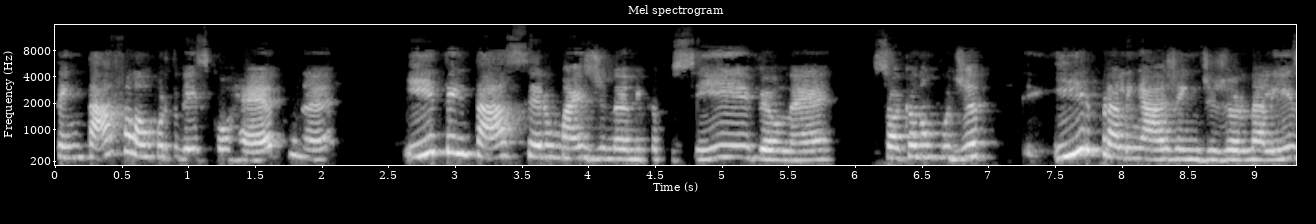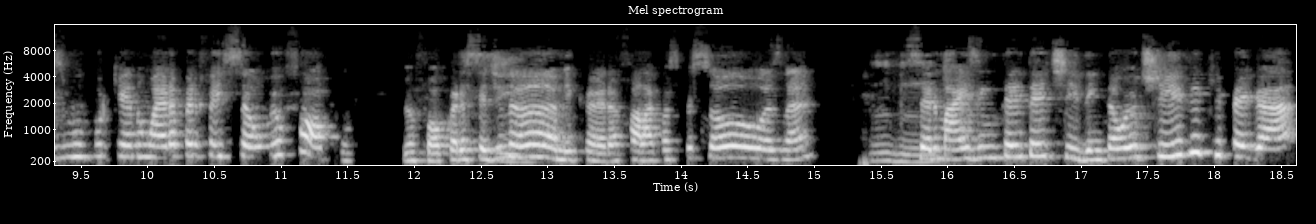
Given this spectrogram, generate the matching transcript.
tentar falar o português correto, né? E tentar ser o mais dinâmica possível, né? Só que eu não podia ir para a linhagem de jornalismo porque não era perfeição meu foco. Meu foco era ser dinâmica, era falar com as pessoas, né? Uhum. Ser mais entretida. Então eu tive que pegar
